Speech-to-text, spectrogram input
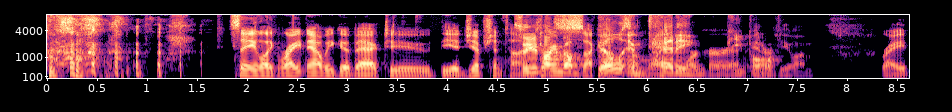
Say like right now, we go back to the Egyptian times. So you're talking about Bill and Tedding and people. interview him, right?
